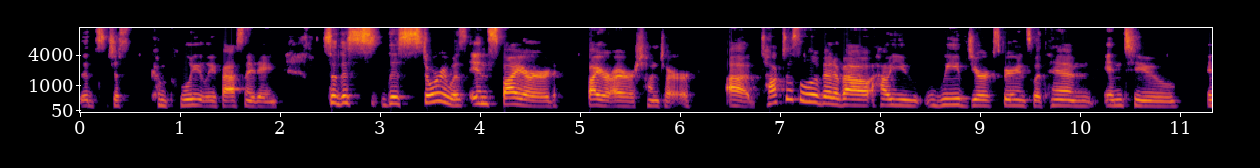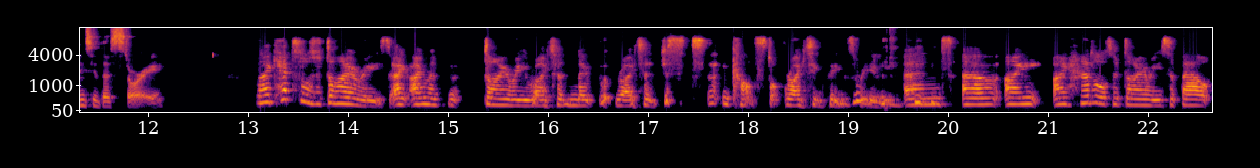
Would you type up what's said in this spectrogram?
it's just completely fascinating. So this this story was inspired by your irish hunter. Uh, talk to us a little bit about how you weaved your experience with him into into this story. Well i kept a lot of diaries. I, i'm a diary writer notebook writer just can't stop writing things really. And um, i i had a lot of diaries about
